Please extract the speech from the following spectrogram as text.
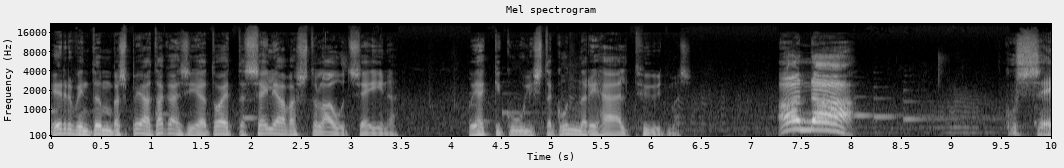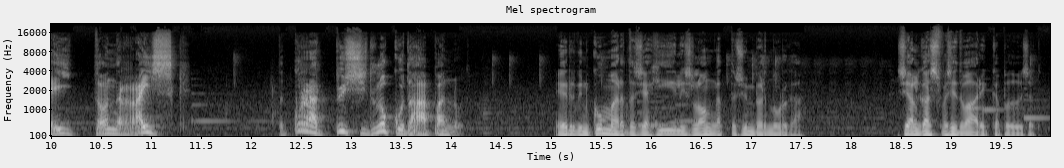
Ervin tõmbas pea tagasi ja toetas selja vastu laudseina, kui äkki kuulis ta Gunnari häält hüüdmas. Anna! kus see eit on, raisk? ta kurat püssid luku taha pannud. Ervin kummardas ja hiilis longates ümber nurga. seal kasvasid vaarikapõõsad.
